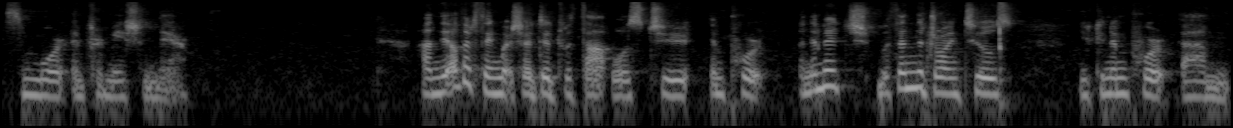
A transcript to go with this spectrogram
some more information there. And the other thing which I did with that was to import an image within the drawing tools. You can import um,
